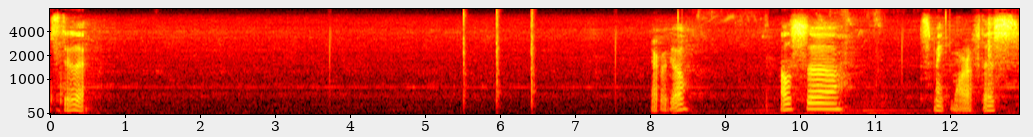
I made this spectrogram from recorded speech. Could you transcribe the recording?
Let's do it. There we go. Also, let's make more of this.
